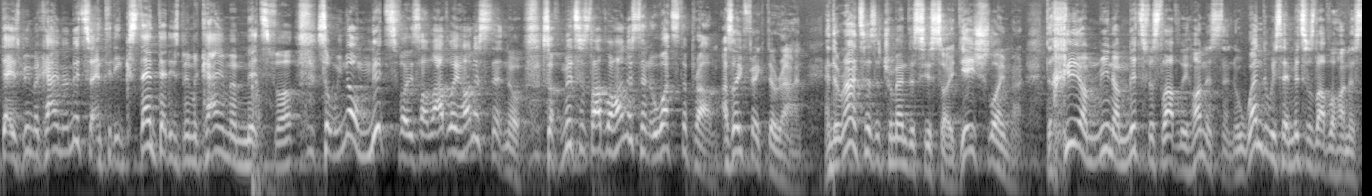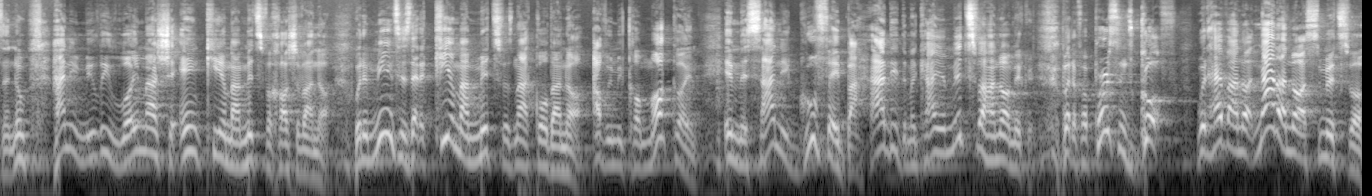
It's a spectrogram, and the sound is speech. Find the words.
that he's being mekayim a mitzvah. And to the extent that he's been mekayim a mitzvah, so we know mitzvah is halav no. So if mitzvah is halav lehanisnet no, what's the problem? As I freak the Ran. And the Ran says a tremendous yisoid. Yesh loimer. The chiyam mina mitzvah is halav lehanisnet no when do we say mitzvahs lav lahanis? No, hani mili loima she'en kiyam mitzvah chashav. What it means is that a kiyam mitzvah is not called ano. Avu mikol mokoim in misani gufe bahadi mekayim mitzvah mikri. But if a person's guf would have ano, not anos mitzvah,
